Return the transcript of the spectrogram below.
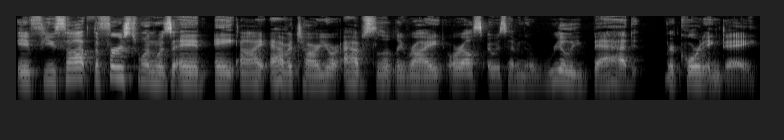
if you thought the first one was an AI avatar, you're absolutely right, or else I was having a really bad recording day.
